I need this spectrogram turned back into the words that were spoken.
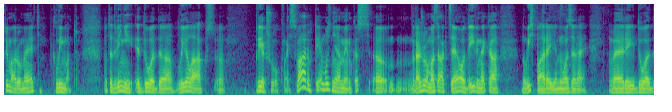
primāro mērķi klimatu? Nu, tad viņi dod uh, lielākus uh, priekšroku vai svaru tiem uzņēmumiem, kas uh, ražo mazāk CO2 nekā nu, vispārējie nozarē, vai arī dod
